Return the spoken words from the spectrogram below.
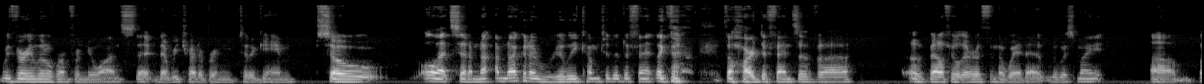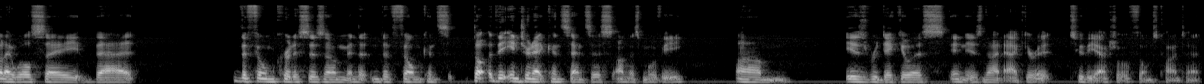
with very little room for nuance that, that we try to bring to the game. So all that said, I'm not I'm not going to really come to the defense like the, the hard defense of uh, of Battlefield Earth in the way that Lewis might. Um, but I will say that the film criticism and the, the film cons- the, the internet consensus on this movie um, is ridiculous and is not accurate to the actual film's content.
